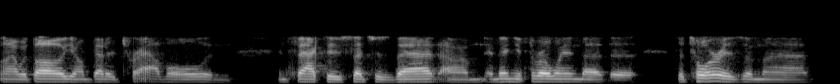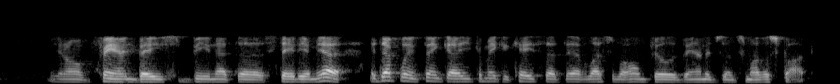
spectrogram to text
uh, with all you know better travel and and factors such as that. Um, and then you throw in the the, the tourism, uh, you know, fan base being at the stadium. Yeah, I definitely think uh, you can make a case that they have less of a home field advantage than some other spots.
